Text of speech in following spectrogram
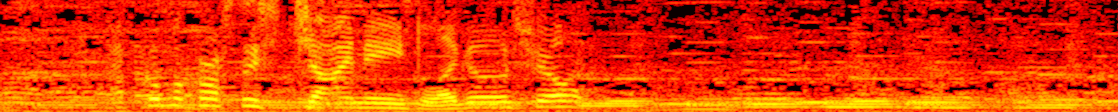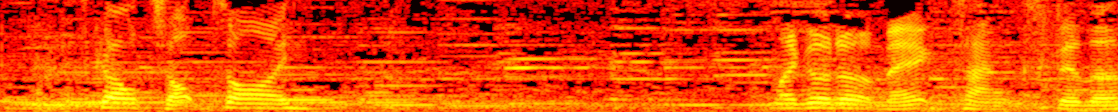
I've come across this Chinese Lego shop. It's called Top Toy. Lego don't make tanks, do they?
